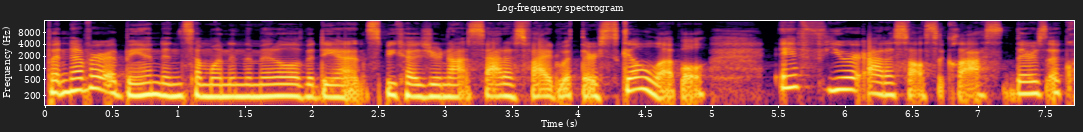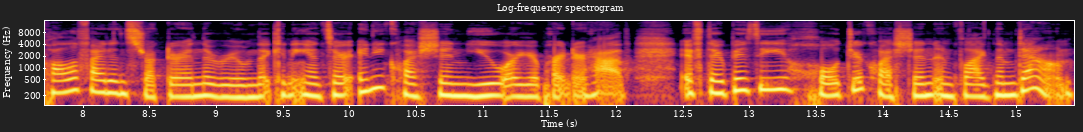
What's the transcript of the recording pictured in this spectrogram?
but never abandon someone in the middle of a dance because you're not satisfied with their skill level. If you're at a salsa class, there's a qualified instructor in the room that can answer any question you or your partner have. If they're busy, hold your question and flag them down.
